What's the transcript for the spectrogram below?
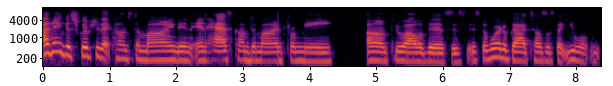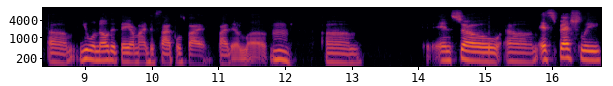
i think the scripture that comes to mind and, and has come to mind for me um, through all of this is, is the word of god tells us that you will um, you will know that they are my disciples by by their love mm. um, and so um, especially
